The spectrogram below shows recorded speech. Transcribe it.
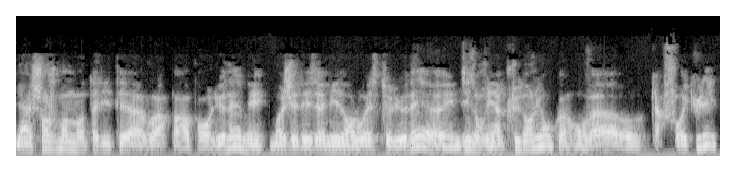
il y a un changement de mentalité à avoir par rapport aux Lyonnais. Mais moi j'ai des amis dans l'Ouest lyonnais, ils me disent on vient plus dans Lyon, quoi. On va au Carrefour Éculé,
